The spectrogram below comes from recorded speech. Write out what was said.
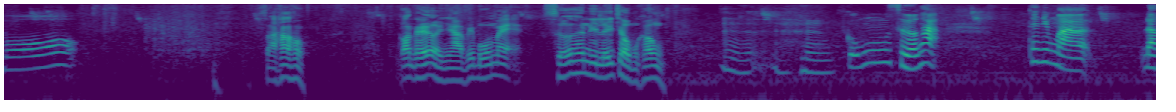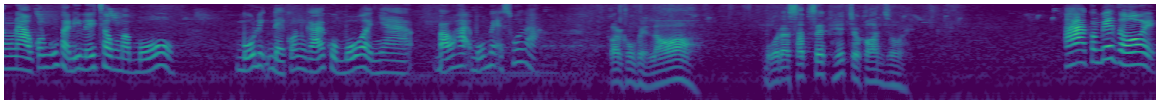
Bố Sao? Con thấy ở nhà với bố mẹ sướng hơn đi lấy chồng không? Cũng sướng ạ Thế nhưng mà Đằng nào con cũng phải đi lấy chồng mà bố bố định để con gái của bố ở nhà báo hại bố mẹ suốt à? Con không phải lo. Bố đã sắp xếp hết cho con rồi. À con biết rồi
